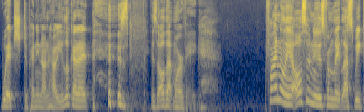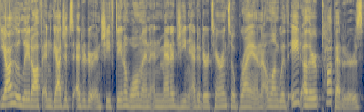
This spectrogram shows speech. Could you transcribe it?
which, depending on how you look at it, is, is all that more vague. Finally, also news from late last week Yahoo laid off Engadget's editor in chief Dana Wollman and managing editor Terrence O'Brien, along with eight other top editors,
